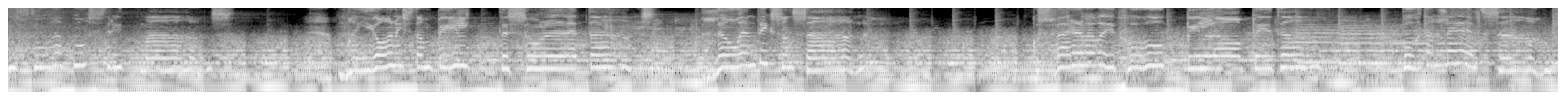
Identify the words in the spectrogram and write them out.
mustuvad mustrid maas, ma joonistan pilte sulle taas lõuendiks on saal, kus värve võib huupi loopida, puhtalt leelt saab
